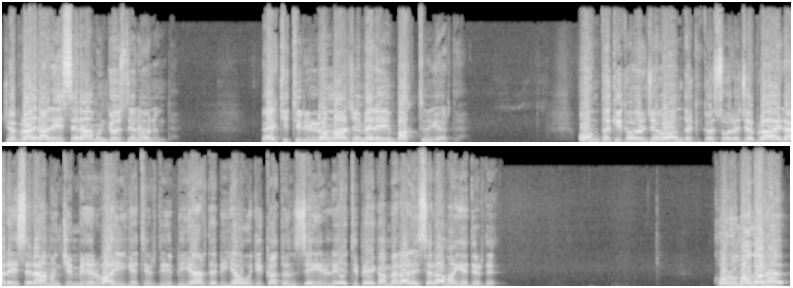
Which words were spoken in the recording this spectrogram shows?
Cebrail aleyhisselamın gözleri önünde. Belki trilyonlarca meleğin baktığı yerde. 10 dakika önce ve 10 dakika sonra Cebrail aleyhisselamın kim bilir vahiy getirdiği bir yerde bir Yahudi kadın zehirli eti peygamber aleyhisselama yedirdi. Korumaları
